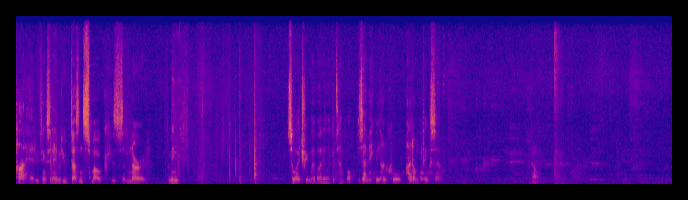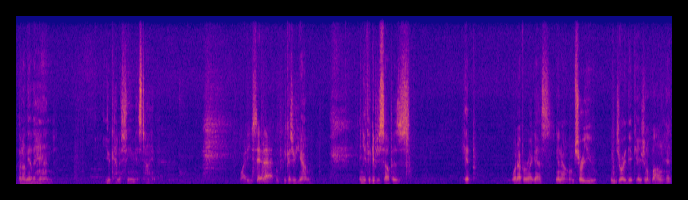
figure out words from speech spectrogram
pothead who thinks that anybody who doesn't smoke is a nerd. I mean, so I treat my body like a temple. Does that make me uncool? I don't think so. No. But on the other hand, you kind of seem his type Why do you say that? because you're young and you think of yourself as hip, whatever, I guess. You know, I'm sure you enjoyed the occasional bong hit.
